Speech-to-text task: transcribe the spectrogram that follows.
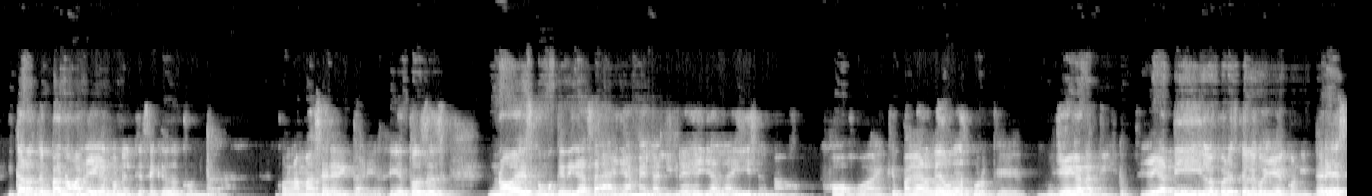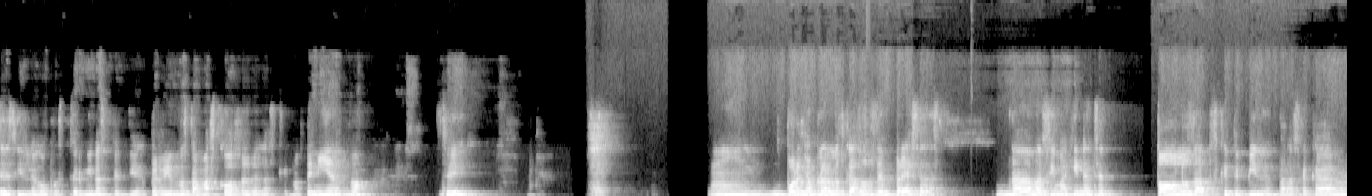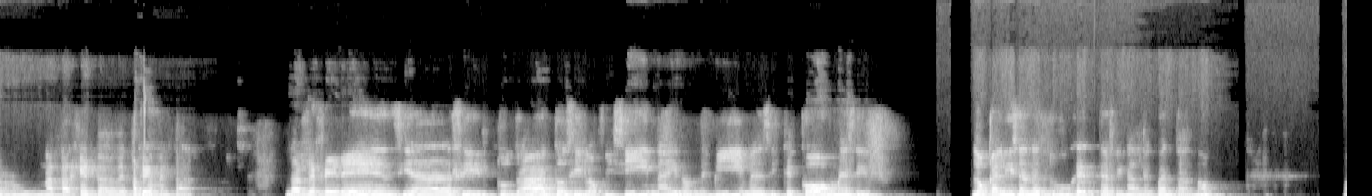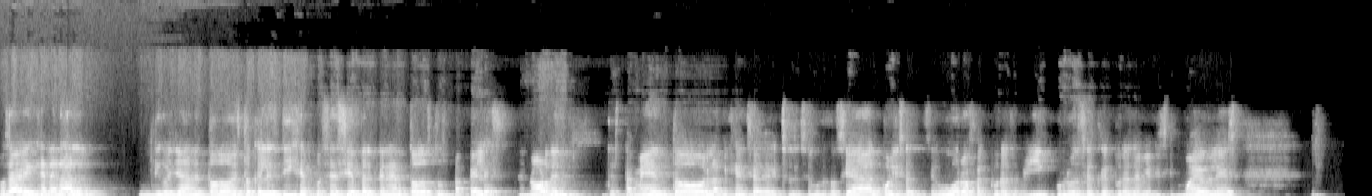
y tarde o temprano van a llegar con el que se quedó con la, con la más hereditaria, ¿sí? Entonces, no es como que digas, ah, ya me la libré, ya la hice, no. Ojo, hay que pagar deudas porque llegan a ti. Se llega a ti y lo peor es que luego llega con intereses y luego pues terminas perdiendo hasta más cosas de las que no tenías, ¿no? ¿Sí? Mm, por ejemplo, en los casos de empresas, nada más imagínense todos los datos que te piden para sacar una tarjeta departamental. Las referencias y tus datos y la oficina y dónde vives y qué comes y localizan a tu gente a final de cuentas, ¿no? O sea, en general, digo ya de todo esto que les dije, pues es siempre tener todos tus papeles en orden, testamento, la vigencia de derechos del seguro social, pólizas de seguro, facturas de vehículos, escrituras de bienes inmuebles,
